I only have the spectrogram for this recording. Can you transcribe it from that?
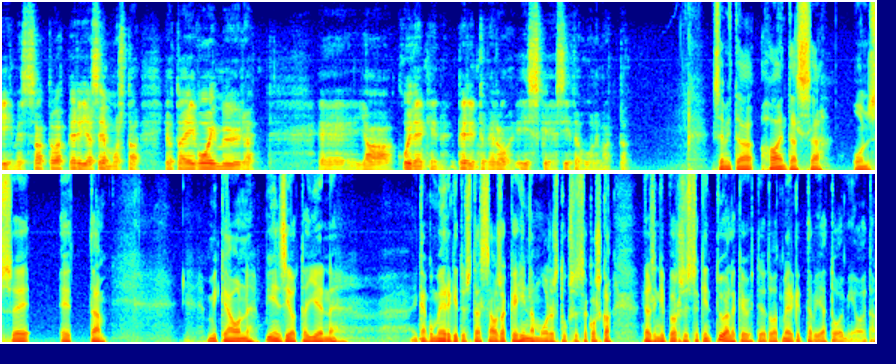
Ihmiset saattavat periä semmoista, jota ei voi myydä eh, ja kuitenkin perintövero iskee siitä huolimatta. Se mitä haen tässä on se, että mikä on piensijoittajien ikään kuin merkitys tässä osakkeen hinnanmuodostuksessa, koska Helsingin pörssissäkin työeläkeyhtiöt ovat merkittäviä toimijoita.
